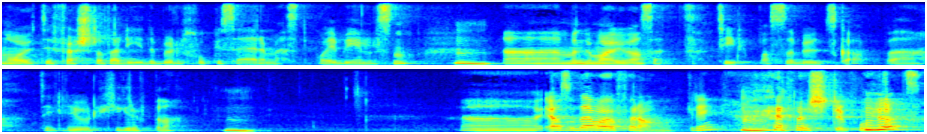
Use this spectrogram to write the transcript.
nå ut til først, at det er de du burde fokusere mest på i begynnelsen. Eh, men du må uansett tilpasse budskapet til de ulike gruppene. Eh, ja, så det var jo forankring. Første punkt.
